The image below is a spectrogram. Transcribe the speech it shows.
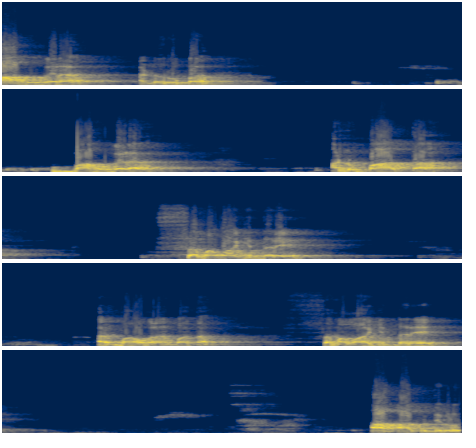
ಬಾಹುಗಳ ಅನುರೂಪ ಬಾಹುಗಳ ಅನುಪಾತ ಸಮವಾಗಿದ್ದರೆ ಬಾಹುಗಳ ಅನುಪಾತ ಸಮವಾಗಿದ್ದರೆ ಆ ಆಕೃತಿಗಳು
